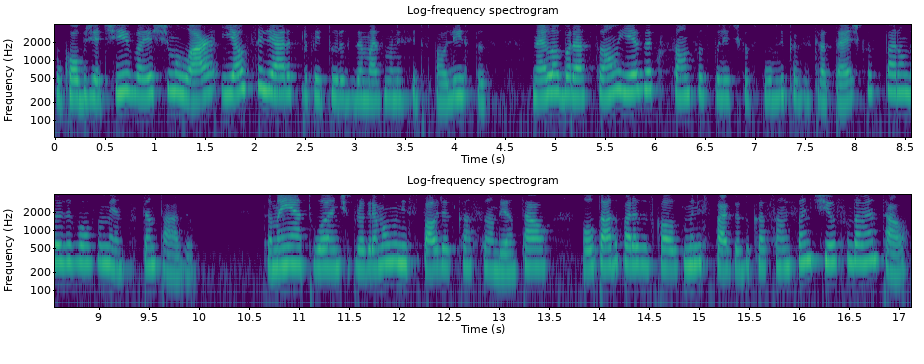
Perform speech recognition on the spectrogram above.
o qual objetiva estimular e auxiliar as prefeituras dos demais municípios paulistas na elaboração e execução de suas políticas públicas estratégicas para um desenvolvimento sustentável. Também é atuante o Programa Municipal de Educação Ambiental, voltado para as escolas municipais de educação infantil e fundamental,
